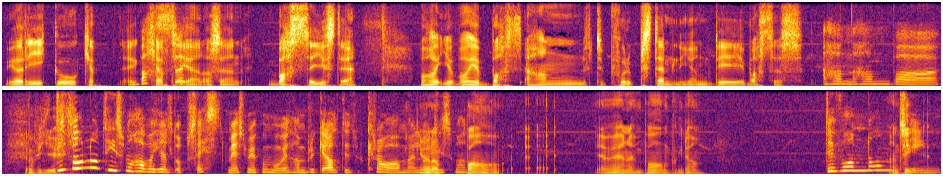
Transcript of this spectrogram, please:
Vi har Rico, kap, eh, Basse. kapten och sen Basse, just det. Vad, vad gör Basse? Han typ får upp stämningen, det är Basses Han, han bara... Det uppgift. var någonting som han var helt obsessed med som jag kommer ihåg att han brukar alltid typ krama eller Ja, någonting som han... jag vet inte, barnprogram. Det var någonting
